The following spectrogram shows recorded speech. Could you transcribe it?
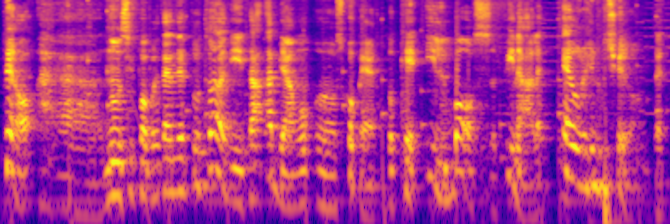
Però eh, non si può pretendere tutta la vita, abbiamo eh, scoperto che il boss finale è un rinoceronte.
